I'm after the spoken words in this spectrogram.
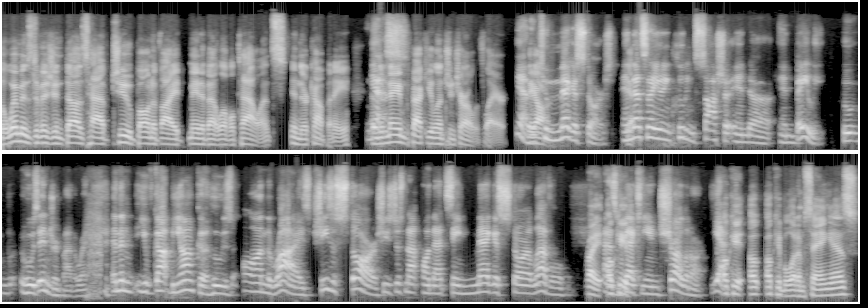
the women's division does have two bona fide main event level talents in their company, and Yes. they're named Becky Lynch and Charlotte Flair. Yeah, They they're are. two megastars, and Yeah. that's not even including Sasha and uh, and Bayley, who who's injured by the way. And then you've got Bianca, who's on the rise. She's a star. She's just not on that same megastar level Right. as okay. Becky and Charlotte are. Yeah. Okay. Okay. But what I'm saying is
